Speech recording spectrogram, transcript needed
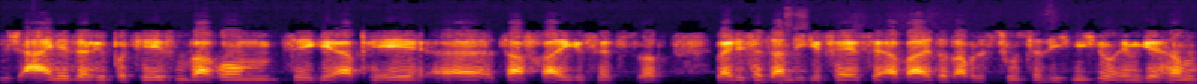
Das ist eine der Hypothesen, warum CGRP äh, da freigesetzt wird, weil es ja dann die Gefäße erweitert. Aber das tut es natürlich nicht nur im Gehirn,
